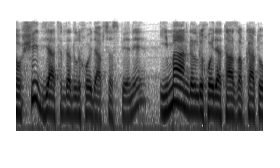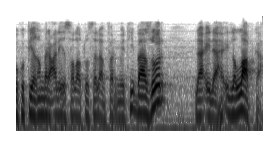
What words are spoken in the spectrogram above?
تەوحید زیاتر لە دڵ خۆیدا بچەسپێنێ ئیمان لەلی خۆیدا تازە بکاتەوەکو پێغمبەر عليه سڵات و سلام فەرمێتی با زۆر لا إله إلا الله بکە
